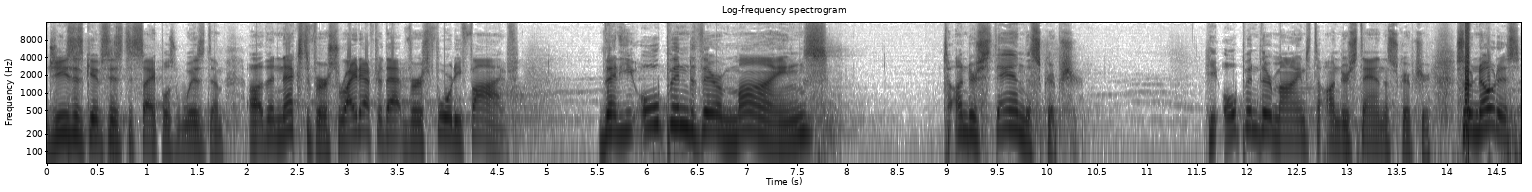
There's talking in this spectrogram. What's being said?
Jesus gives his disciples wisdom. Uh, the next verse, right after that, verse 45. Then he opened their minds to understand the scripture. He opened their minds to understand the scripture. So notice,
